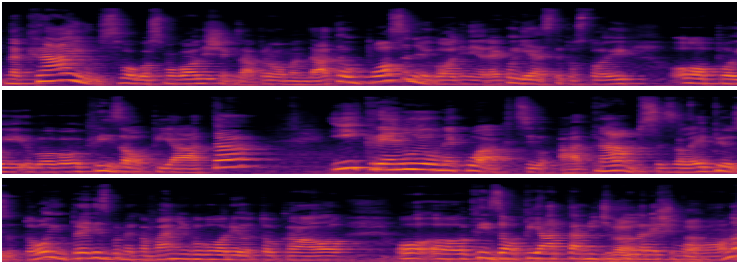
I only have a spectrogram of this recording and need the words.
na kraju svog osmogodišnjeg zapravo mandata u poslednjoj godini je rekao jeste, postoji opoj, kriza opijata, i krenuo je u neku akciju. A Trump se zalepio za to i u predizbornoj kampanji govorio to kao o, o, kriza opijata, mi ćemo da, da rešimo da. ono,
